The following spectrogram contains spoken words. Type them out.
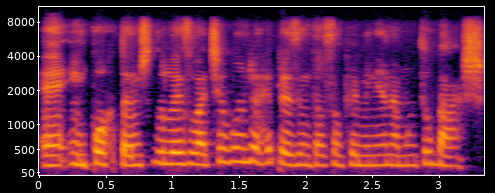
é, importante do Legislativo, onde a representação feminina é muito baixa.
